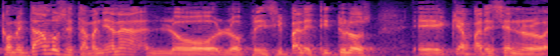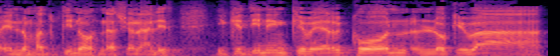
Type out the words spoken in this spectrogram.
comentábamos esta mañana los principales títulos eh, que aparecen en los matutinos nacionales y que tienen que ver con lo que va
